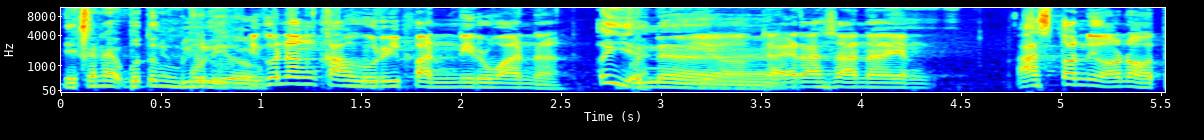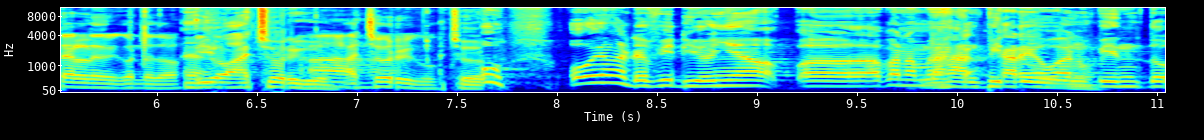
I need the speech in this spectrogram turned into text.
Ya kena puting beliung. Iku nang Kahuripan Nirwana. Oh iya. Bener Iya, daerah sana yang Aston ya ono hotel nih kono to. Iya acur itu Acur iku. Oh, oh yang ada videonya eh, apa namanya Nahan pintu. karyawan pintu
